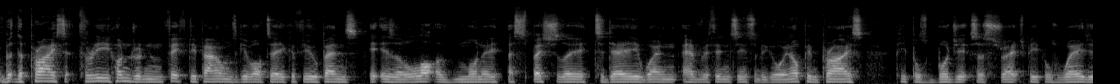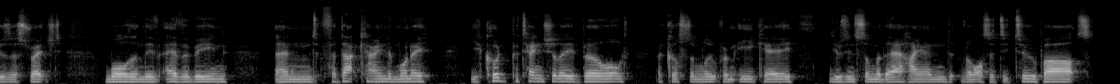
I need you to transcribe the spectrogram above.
But the price at £350, give or take a few pence, it is a lot of money, especially today when everything seems to be going up in price. People's budgets are stretched, people's wages are stretched more than they've ever been. And for that kind of money, you could potentially build a custom loop from EK using some of their high-end Velocity 2 parts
